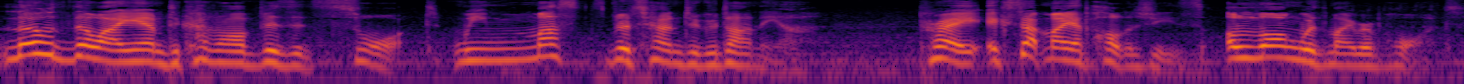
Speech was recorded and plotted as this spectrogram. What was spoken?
loath though I am to cut our visit short, we must return to Gridania. Pray, accept my apologies, along with my report.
